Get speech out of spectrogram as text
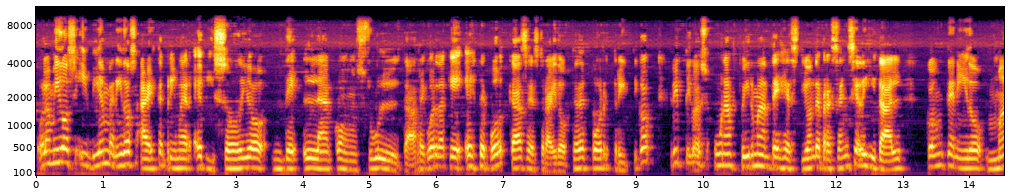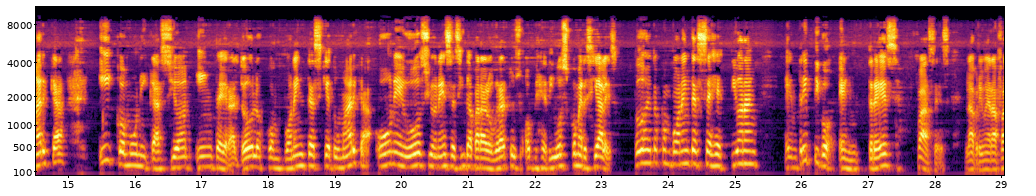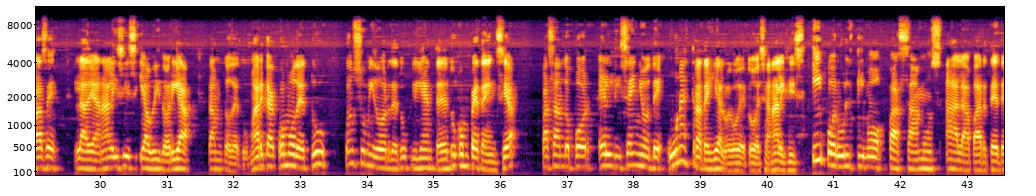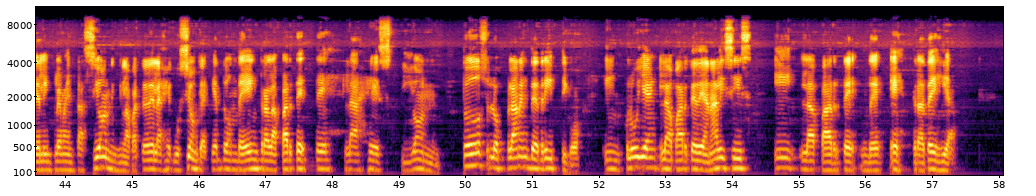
Hola amigos y bienvenidos a este primer episodio de La Consulta. Recuerda que este podcast es traído a ustedes por Tríptico. Tríptico es una firma de gestión de presencia digital, contenido, marca y comunicación integral. Todos los componentes que tu marca o negocio necesita para lograr tus objetivos comerciales. Todos estos componentes se gestionan en Tríptico en tres fases. La primera fase la de análisis y auditoría tanto de tu marca como de tu consumidor, de tu cliente, de tu competencia, pasando por el diseño de una estrategia luego de todo ese análisis. Y por último, pasamos a la parte de la implementación, la parte de la ejecución, que aquí es donde entra la parte de la gestión. Todos los planes de tríptico incluyen la parte de análisis y la parte de estrategia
